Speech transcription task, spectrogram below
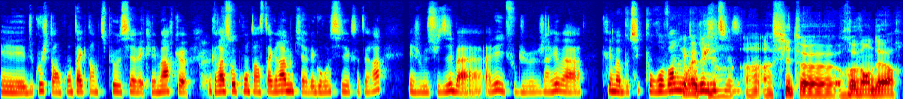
Et du coup, j'étais en contact un petit peu aussi avec les marques euh, grâce au compte Instagram qui avait grossi, etc. Et je me suis dit, bah, allez, il faut que j'arrive à créer ma boutique pour revendre les Ouais, produits que j'utilise. Un, un site euh, revendeur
